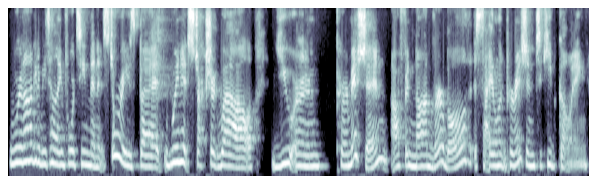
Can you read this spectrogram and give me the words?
We're not going to be telling 14 minute stories, but when it's structured well, you earn permission, often nonverbal, silent permission to keep going.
